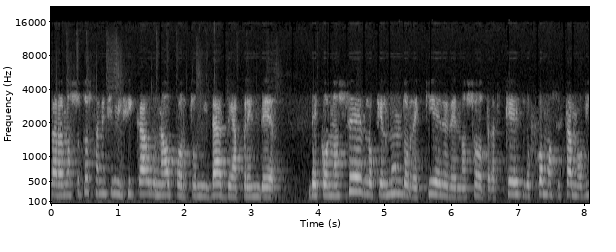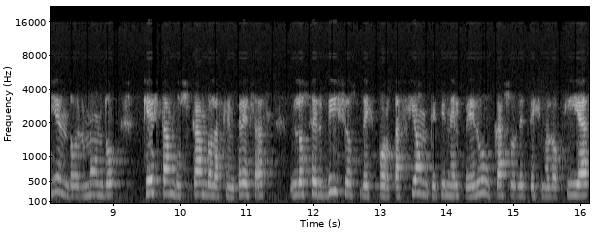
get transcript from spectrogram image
Para nosotros también significa una oportunidad de aprender, de conocer lo que el mundo requiere de nosotras, qué es lo, cómo se está moviendo el mundo, qué están buscando las empresas, los servicios de exportación que tiene el Perú, caso de tecnología,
